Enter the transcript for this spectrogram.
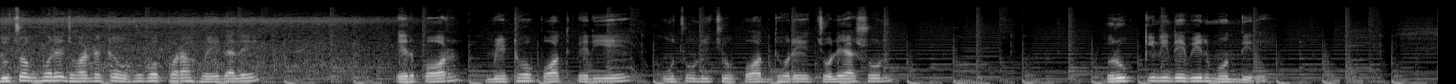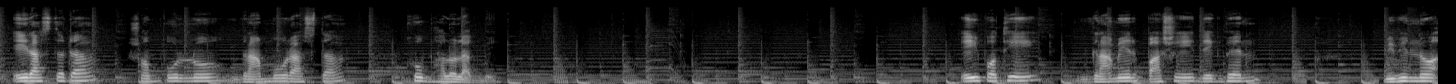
দু চোখ ভরে ঝর্ণাকে উপভোগ করা হয়ে গেলে এরপর মেঠো পথ পেরিয়ে উঁচু নিচু পথ ধরে চলে আসুন রুক্মিণী দেবীর মন্দিরে। এই রাস্তাটা সম্পূর্ণ গ্রাম্য রাস্তা। খুব ভালো লাগবে। এই পথে গ্রামের পাশে দেখবেন বিভিন্ন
